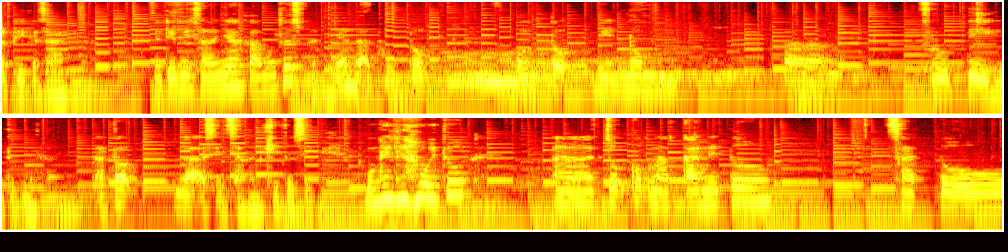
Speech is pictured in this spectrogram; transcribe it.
Lebih ke sana jadi misalnya kamu tuh sebenarnya nggak butuh untuk minum eh, fruity gitu misalnya. Atau nggak sih jangan gitu sih. Mungkin kamu itu eh, cukup makan itu satu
